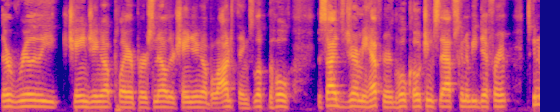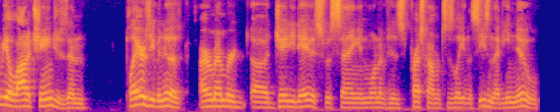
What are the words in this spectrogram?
they're really changing up player personnel. They're changing up a lot of things. Look, the whole, besides Jeremy Hefner, the whole coaching staff's going to be different. It's going to be a lot of changes and players even knew it. I remember uh, JD Davis was saying in one of his press conferences late in the season that he knew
